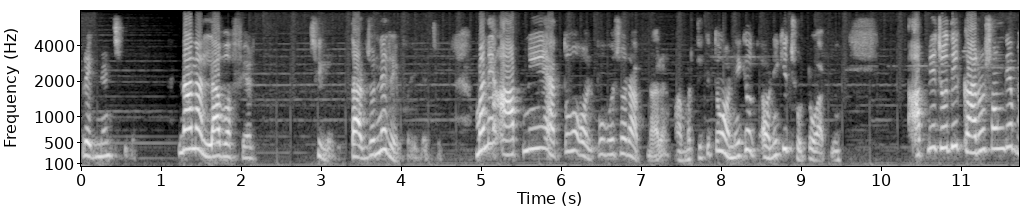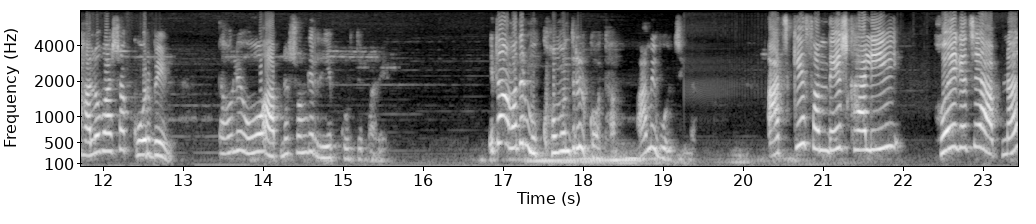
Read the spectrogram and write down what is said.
প্রেগনেন্ট ছিল। না না লাভ অ্যাফেয়ার ছিল। তার জন্য রেপ হয়ে গেছে। মানে আপনি এত অল্প বছর আপনার, আমার থেকে তো অনেকে, অনেকই ছোট আপনি। আপনি যদি কারও সঙ্গে ভালোবাসা করবেন, তাহলে ও আপনার সঙ্গে রেপ করতে পারে। এটা আমাদের মুখ্যমন্ত্রীর কথা, আমি বলছি না। আজকে সন্দেশ খালি হয়ে গেছে আপনার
